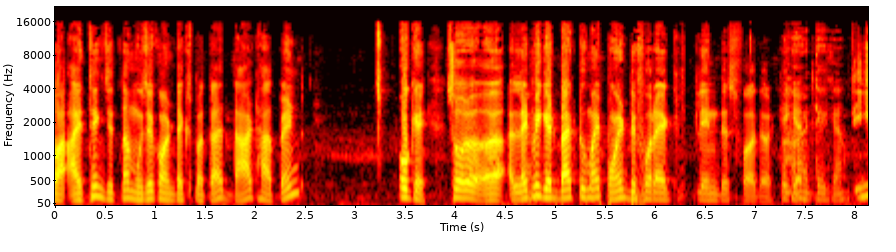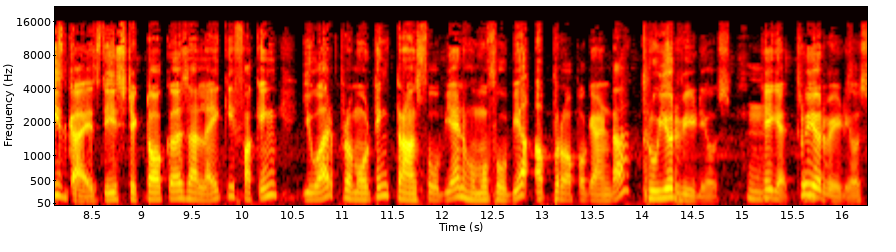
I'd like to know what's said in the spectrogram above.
wha- I think जितना मुझे context पता है that happened okay so uh, let me get back to my point before I explain this further ठीक है हाँ ठीक है. these guys, these TikTokers are like, कि fucking you are promoting transphobia and homophobia, a propaganda through your videos. Hmm. ठीक है, through your videos.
